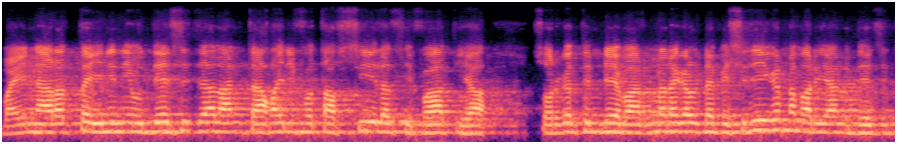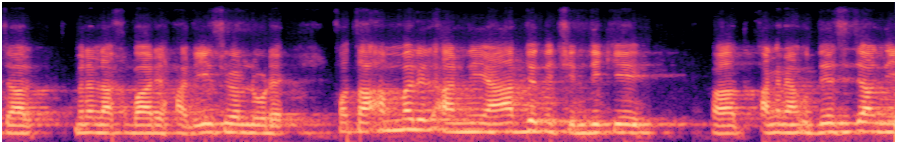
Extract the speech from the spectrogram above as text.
വൈനറത്ത ഇനി നീ ഉദ്ദേശിച്ചാൽ അൻ തഹരിഫ തഫ്സീല സിഫാത്തിയ സ്വർഗത്തിന്റെ വർണനകളുടെ വിശദീകരണം അറിയാൻ ഉദ്ദേശിച്ചാൽ മിനൽ അഖ്ബാരി ഹദീസുകളിലൂടെ ഫത അമ്മലിൽ നീ ആദ്യം നീ ചിന്തിക്ക്. അങ്ങനെ ഉദ്ദേശിച്ചാൽ നീ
